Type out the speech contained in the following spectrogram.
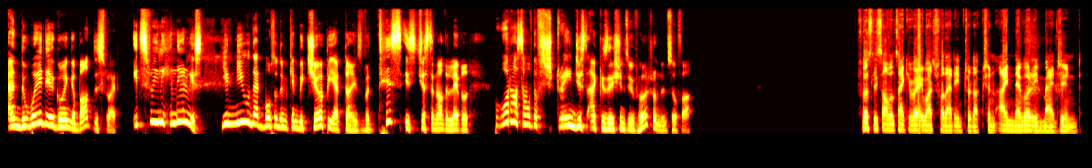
And the way they're going about this, right, it's really hilarious. You knew that both of them can be chirpy at times, but this is just another level. What are some of the strangest accusations you've heard from them so far? Firstly, Samuel, thank you very much for that introduction. I never imagined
